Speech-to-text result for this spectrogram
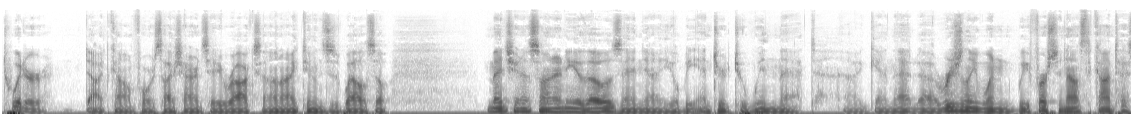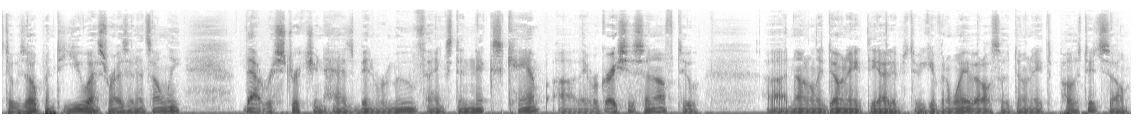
Twitter.com forward slash Iron City Rocks on iTunes as well. So mention us on any of those, and uh, you'll be entered to win that. Uh, again, that uh, originally when we first announced the contest, it was open to U.S. residents only. That restriction has been removed thanks to Nick's Camp. Uh, they were gracious enough to uh, not only donate the items to be given away, but also donate the postage. So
